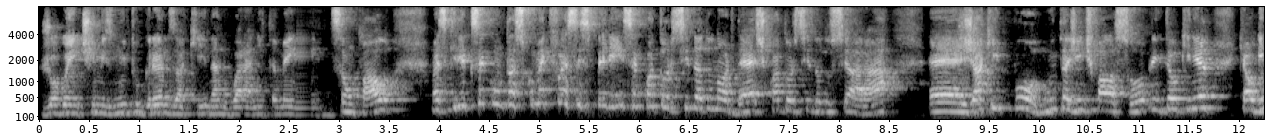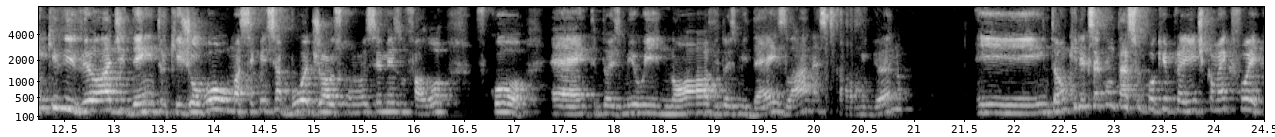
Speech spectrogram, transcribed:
jogou em times muito grandes aqui, né, no Guarani também, de São Paulo, mas queria que você contasse como é que foi essa experiência com a torcida do Nordeste, com a torcida do Ceará, é, já que, pô, muita gente fala sobre, então eu queria que alguém que viveu lá de dentro, que jogou uma sequência boa de jogos, como você mesmo falou, ficou é, entre 2009 e 2010 lá, né, se não me engano, e então eu queria que você contasse um pouquinho para a gente como é que foi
